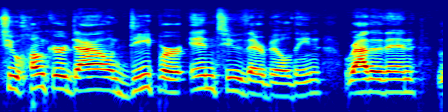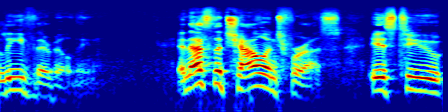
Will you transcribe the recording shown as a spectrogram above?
to hunker down deeper into their building rather than leave their building. And that's the challenge for us is to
